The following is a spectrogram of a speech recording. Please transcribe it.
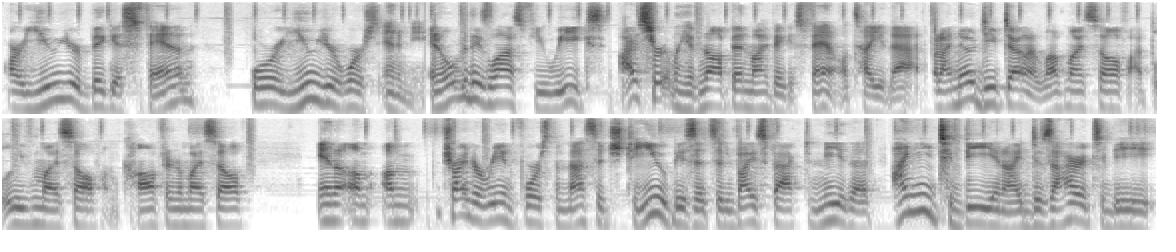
Are you your biggest fan? Or are you your worst enemy? And over these last few weeks, I certainly have not been my biggest fan, I'll tell you that. But I know deep down I love myself, I believe in myself, I'm confident in myself. And I'm, I'm trying to reinforce the message to you because it's advice back to me that I need to be and I desire to be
